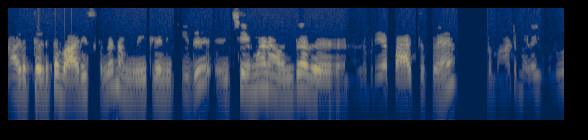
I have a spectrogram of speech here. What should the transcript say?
அடுத்தடுத்த வாரிசுகளை நம்ம வீட்டில் நிற்கிது நிச்சயமாக நான் வந்து அதை நல்லபடியாக பார்த்துப்பேன். இந்த மாட்டு மேலே இவ்வளோ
